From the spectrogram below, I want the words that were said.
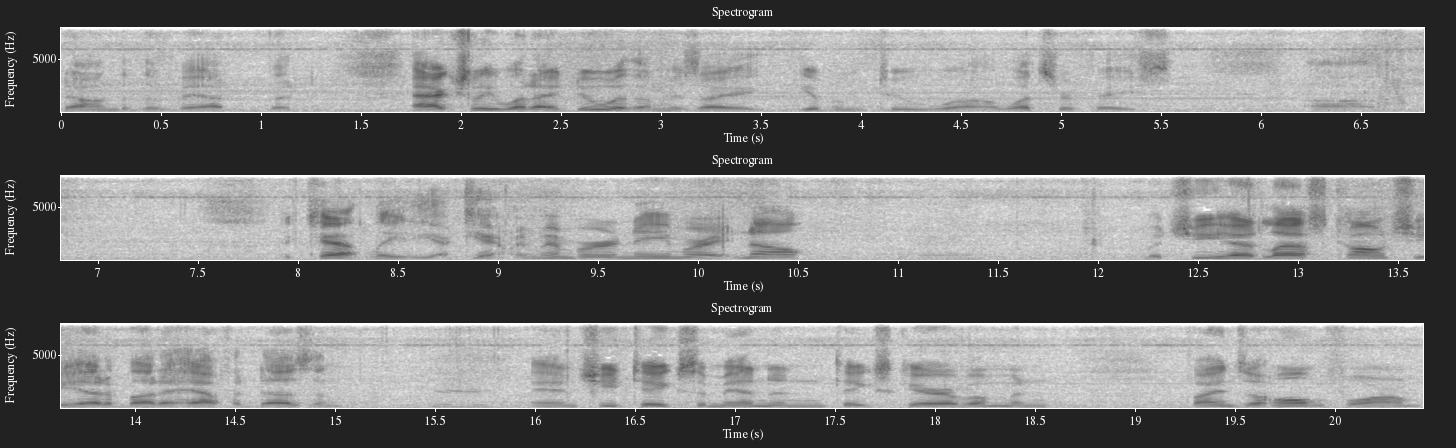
down to the vet. But actually, what I do with them is I give them to uh, what's her face, uh, the cat lady. I can't remember her name right now. But she had last count. She had about a half a dozen, and she takes them in and takes care of them and finds a home for them.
